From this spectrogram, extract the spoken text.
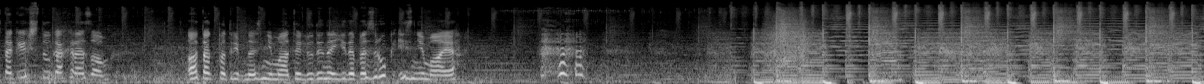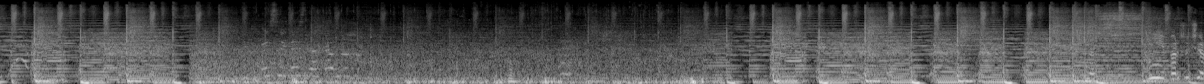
в таких штуках разом. А так потрібно знімати. Людина їде без рук і знімає. Ні,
